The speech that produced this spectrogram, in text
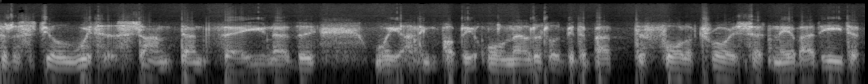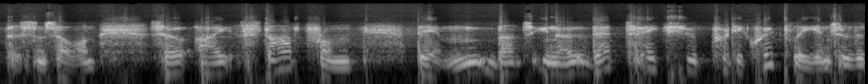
that are still with us, don't they? You know, the, we, I think, probably all know a little bit about the fall of Troy, certainly about Oedipus and so on. So, I start from them, but, you know, that takes you pretty quickly into the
